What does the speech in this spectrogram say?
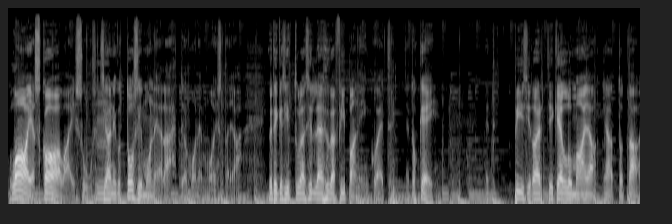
laaja skaalaisuus. Mm. Siellä on niin kuin tosi monea lähtöä monenmoista ja jotenkin siitä tulee silleen hyvä fipa, niin kuin, että, että okei, että biisi laitettiin kellumaan ja, ja tota,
